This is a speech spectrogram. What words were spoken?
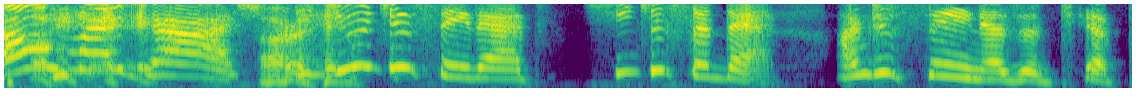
Oh, my gosh. Did you just say that? She just said that. I'm just saying as a tip.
